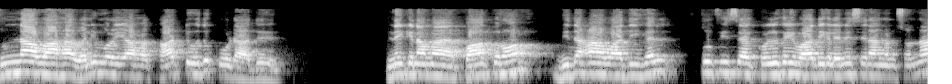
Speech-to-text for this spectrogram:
சுண்ணாவாக வழிமுறையாக காட்டுவது கூடாது. இன்னைக்கு நாம பார்க்கிறோம் பிதஆவாதிகள் சூஃபிச கொள்கைவாதிகள் என்ன செய்கிறாங்கன்னு சொன்னா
